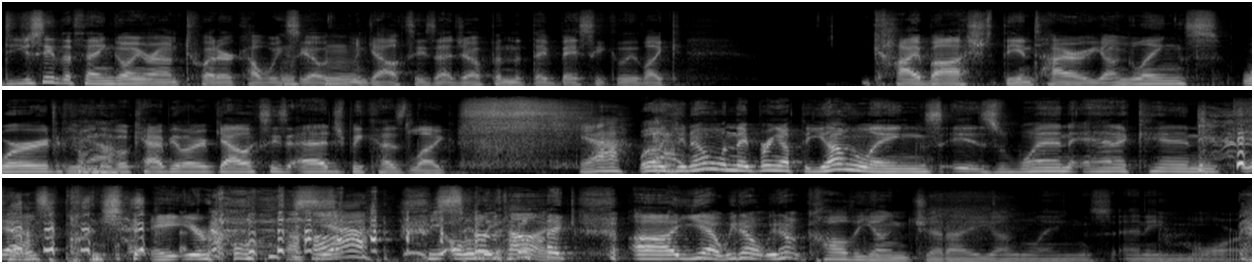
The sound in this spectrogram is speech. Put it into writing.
Did you see the thing going around Twitter a couple weeks ago Mm-hmm. when Galaxy's Edge opened that they basically like kiboshed the entire younglings word from the vocabulary of Galaxy's Edge because like Yeah. well, you know when they bring up the younglings is when Anakin kills a bunch of eight year olds. Yeah. the only time. Like, uh, yeah, we don't we don't call the young Jedi younglings anymore.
